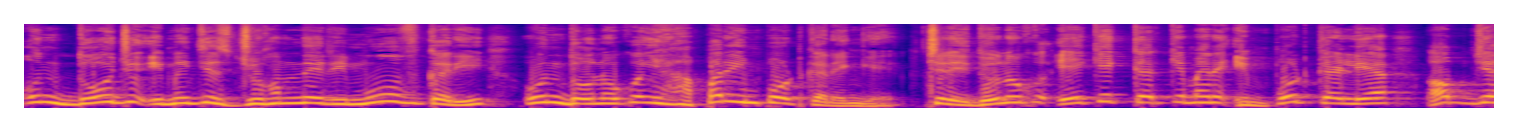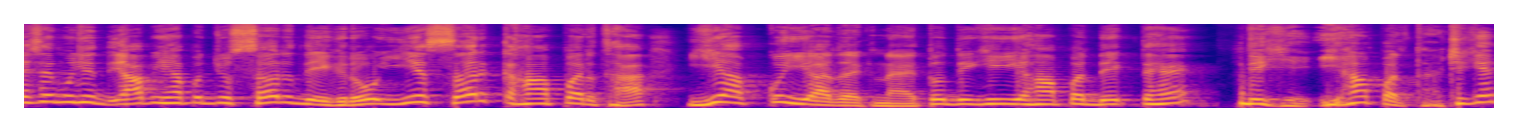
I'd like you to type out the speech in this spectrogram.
उन दो जो इमेजेस जो हमने रिमूव करी, उन दोनों को यहाँ पर इंपोर्ट करेंगे। चलिए, दोनों को एक एक करके मैंने इंपोर्ट कर लिया। अब जैसे मुझे, आप यहाँ पर जो सर देख रहे हो, ये सर कहाँ पर था, ये आपको याद रखना है। तो देखिए, यहाँ पर देखते हैं। देखिए, यहाँ पर था, ठीक है?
